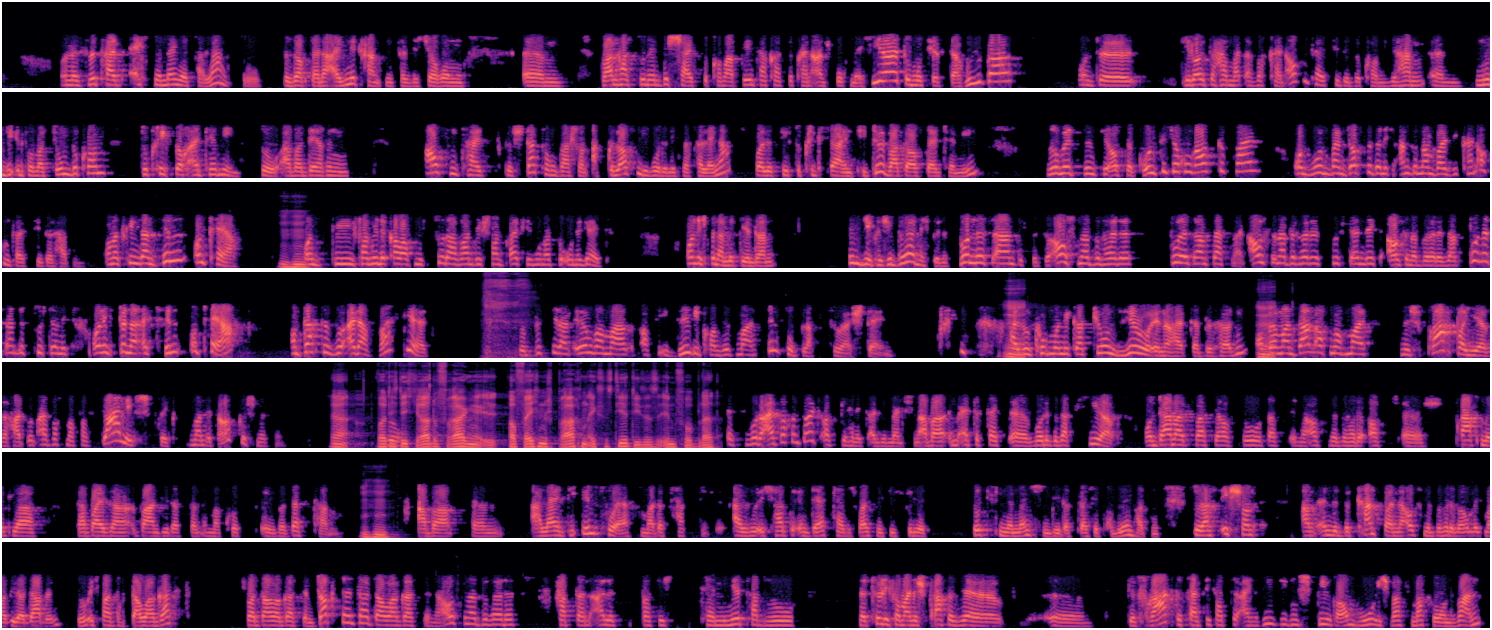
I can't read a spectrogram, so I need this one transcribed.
Und es wird halt echt eine Menge verlangt. So. Besorg deine eigene Krankenversicherung. Ähm, wann hast du den Bescheid bekommen? Ab dem Tag hast du keinen Anspruch mehr hier. Du musst jetzt darüber. Und äh, die Leute haben halt einfach keinen Aufenthaltstitel bekommen. Sie haben ähm, nur die Information bekommen, du kriegst doch einen Termin. So, aber deren Aufenthaltsgestattung war schon abgelaufen, die wurde nicht mehr verlängert, weil es hieß, du kriegst ja einen Titel, warte auf deinen Termin. Somit sind sie aus der Grundsicherung rausgefallen und wurden beim Jobcenter nicht angenommen, weil sie keinen Aufenthaltstitel hatten. Und es ging dann hin und her. Mhm. Und die Familie kam auf mich zu, da waren die schon drei, vier Monate ohne Geld. Und ich bin dann mit denen dann in jegliche Behörden. Ich bin das Bundesamt, ich bin zur Ausländerbehörde. Bundesamt sagt, nein, Ausländerbehörde ist zuständig. Ausländerbehörde sagt, Bundesamt ist zuständig. Und ich bin da echt hin und her und dachte so, Alter, was jetzt? So, bis sie dann irgendwann mal auf die Idee gekommen sind, mal ein Infoblatt zu erstellen. Ja. Also Kommunikation Zero innerhalb der Behörden. Und ja. wenn man dann auch nochmal eine Sprachbarriere hat und einfach mal fast gar nichts spricht, man ist ausgeschmissen. Ja, wollte so. ich dich gerade fragen, auf welchen Sprachen existiert dieses Infoblatt? Es wurde einfach in Deutsch ausgehändigt an die Menschen, aber im Endeffekt äh, wurde gesagt, hier. Und damals war es ja auch so, dass in der Ausländerbehörde oft äh, Sprachmittler dabei waren, die das dann immer kurz äh, übersetzt haben. Mhm. Aber ähm, allein die Info erstmal, das hat, also ich hatte in der Zeit, ich weiß nicht, wie viele Dutzende Menschen, die das gleiche Problem hatten, sodass ich schon am Ende bekannt war in der Ausländerbehörde, warum ich mal wieder da bin. So, ich war einfach Dauergast. Ich war Dauergast im Jobcenter, Dauergast in der Ausländerbehörde, habe dann alles, was ich terminiert habe, so natürlich war meine Sprache sehr äh, gefragt. Das heißt, ich hatte einen riesigen Spielraum, wo ich was mache und wann.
